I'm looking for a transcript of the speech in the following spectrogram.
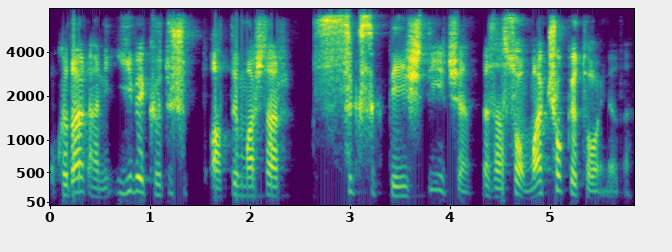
o kadar hani iyi ve kötü şut attığı maçlar sık sık değiştiği için mesela son maç çok kötü oynadı.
